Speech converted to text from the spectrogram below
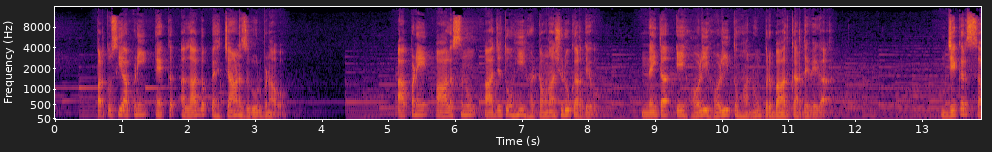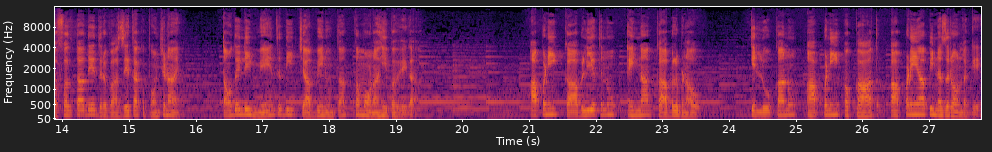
ਪਰ ਤੁਸੀਂ ਆਪਣੀ ਇੱਕ ਅਲੱਗ ਪਹਿਚਾਣ ਜ਼ਰੂਰ ਬਣਾਓ। ਆਪਣੇ ਆਲਸ ਨੂੰ ਅੱਜ ਤੋਂ ਹੀ ਹਟਾਉਣਾ ਸ਼ੁਰੂ ਕਰ ਦਿਓ, ਨਹੀਂ ਤਾਂ ਇਹ ਹੌਲੀ-ਹੌਲੀ ਤੁਹਾਨੂੰ ਬਰਬਾਦ ਕਰ ਦੇਵੇਗਾ। ਜੇਕਰ ਸਫਲਤਾ ਦੇ ਦਰਵਾਜ਼ੇ ਤੱਕ ਪਹੁੰਚਣਾ ਹੈ, ਤਾਂ ਉਹਦੇ ਲਈ ਮਿਹਨਤ ਦੀ ਚਾਬੀ ਨੂੰ ਤਾਂ ਕਮਾਉਣਾ ਹੀ ਪਵੇਗਾ। ਆਪਣੀ ਕਾਬਲੀਅਤ ਨੂੰ ਇੰਨਾ ਕਾਬਲ ਬਣਾਓ ਕਿ ਲੋਕਾਂ ਨੂੰ ਆਪਣੀ ਔਕਾਤ ਆਪਣੇ ਆਪ ਹੀ ਨਜ਼ਰ ਆਉਣ ਲੱਗੇ।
